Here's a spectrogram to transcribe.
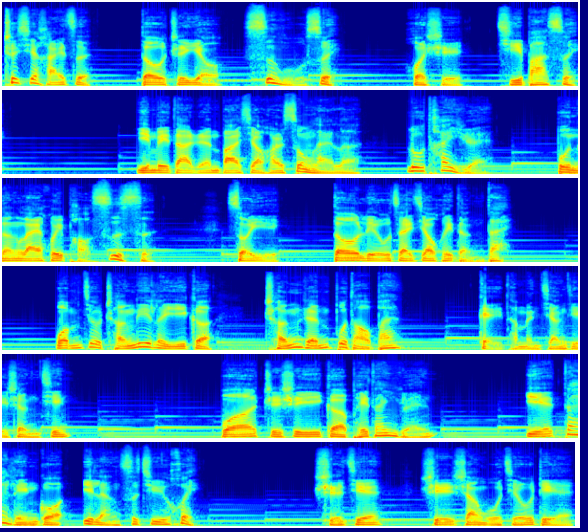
这些孩子都只有四五岁，或是七八岁，因为大人把小孩送来了。路太远，不能来回跑四次，所以都留在教会等待。我们就成立了一个成人布道班，给他们讲解圣经。我只是一个陪单员，也带领过一两次聚会，时间是上午九点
